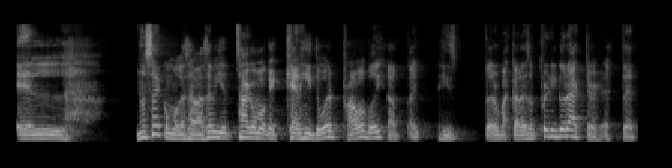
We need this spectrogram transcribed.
El, no sé, como que se va a hacer bien, o sea, como que can he do it? Probably. I- I- he's, pero Pascal es a pretty good actor. Este,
